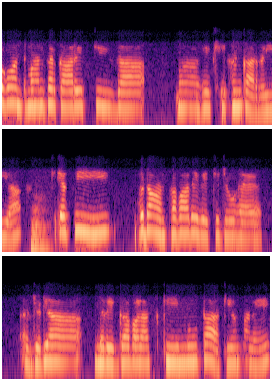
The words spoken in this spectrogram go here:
ਭਗਵੰਤ ਮਾਨ ਸਰਕਾਰ ਇਸ ਚੀਜ਼ ਦਾ ਇਹ ਖੇਖਣ ਕਰ ਰਹੀ ਆ ਕਿ ਅਸੀਂ ਵਿਧਾਨ ਸਭਾ ਦੇ ਵਿੱਚ ਜੋ ਹੈ ਅਹ, ਜਿਹੜਾ ਨਰੇਗਾ ਵਾਲਾ ਸਕੀਮ ਨੂੰ ਢਾਹ ਕੇ ਉਹਨਾਂ ਨੇ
